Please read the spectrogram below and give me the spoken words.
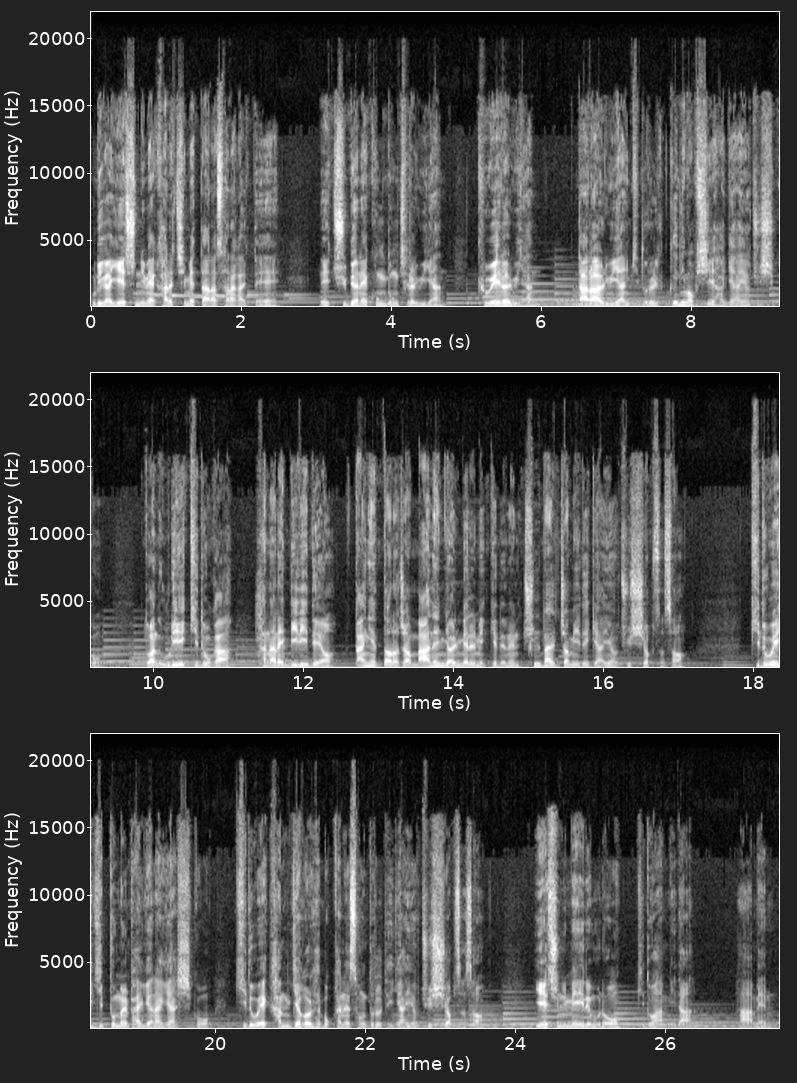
우리가 예수님의 가르침에 따라 살아갈 때내 주변의 공동체를 위한 교회를 위한 나라를 위한 기도를 끊임없이 하게 하여 주시고 또한 우리의 기도가 하나의 밀이 되어 땅에 떨어져 많은 열매를 맺게 되는 출발점이 되게 하여 주시옵소서. 기도의 기쁨을 발견하게 하시고 기도의 감격을 회복하는 성도를 되게 하여 주시옵소서. 예수님의 이름으로 기도합니다. 아멘.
